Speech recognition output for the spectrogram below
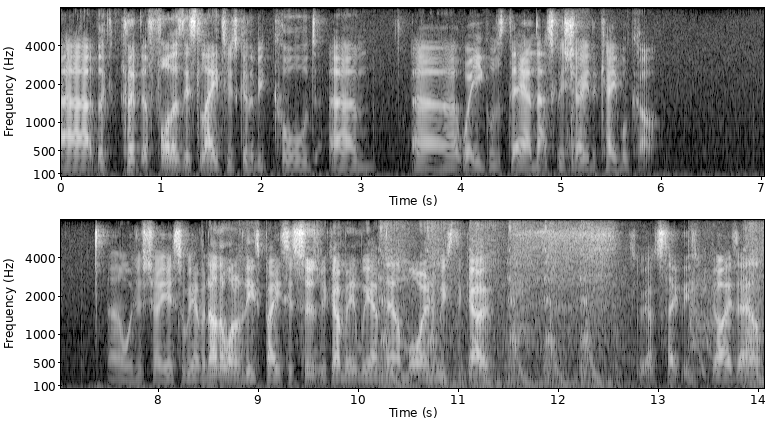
Uh, the clip that follows this later is going to be called um, uh, Where Eagles Dare, and that's going to show you the cable car. And we'll just show you. So we have another one of these bases. As soon as we come in, we have now more enemies to go. So we have to take these guys out.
